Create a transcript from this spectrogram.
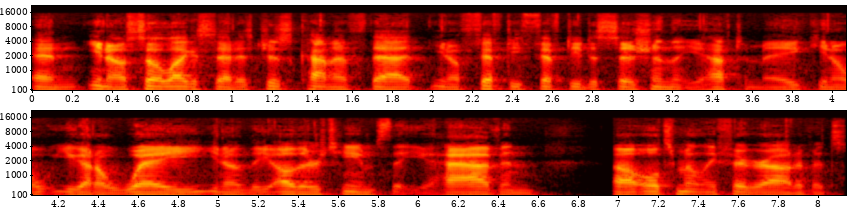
and you know so like i said it's just kind of that you know 50-50 decision that you have to make you know you got to weigh you know the other teams that you have and uh, ultimately figure out if it's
